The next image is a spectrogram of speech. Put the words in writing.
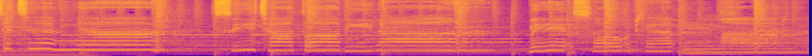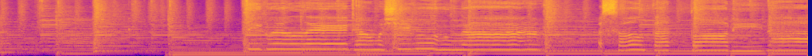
ချစ်ချင်များစီချသွားပြီလားမင်းအဆုံးအဖြတ်မှာဒီခွင်လေးတောင်မရှိဘူးငါအဆုံးသတ်သွားပြီလား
